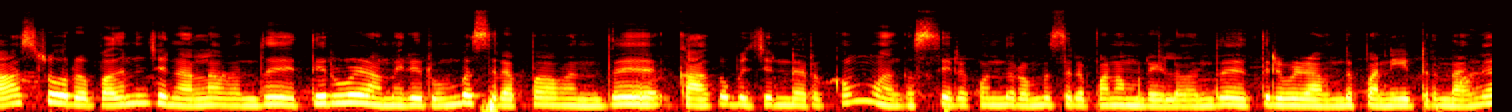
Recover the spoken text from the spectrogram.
லாஸ்ட்டு ஒரு பதினஞ்சு நாளாக வந்து திருவிழா மாரி ரொம்ப சிறப்பாக வந்து காகபுஜன் இருக்கும். அகஸ்தியருக்கு வந்து ரொம்ப சிறப்பான முறையில் வந்து திருவிழா வந்து பண்ணிகிட்டு இருந்தாங்க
